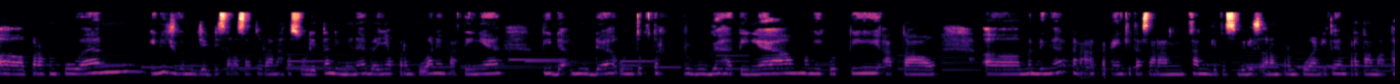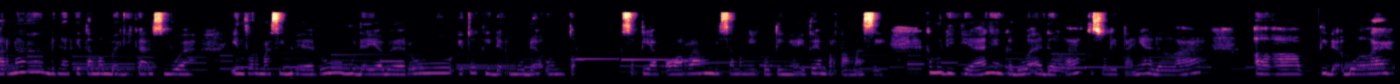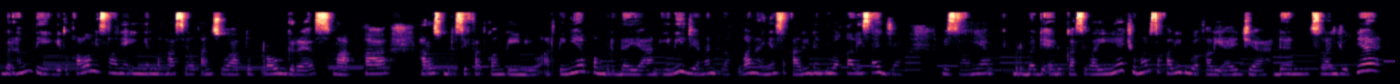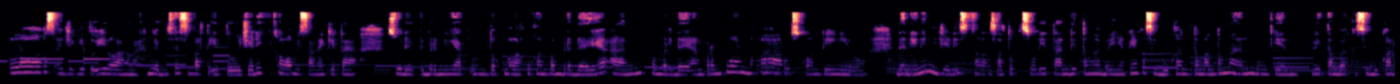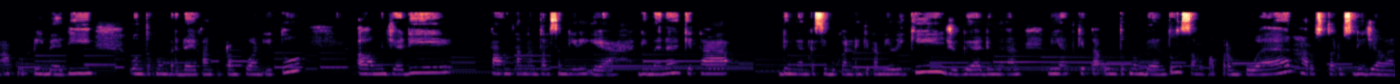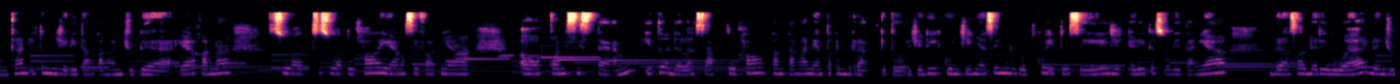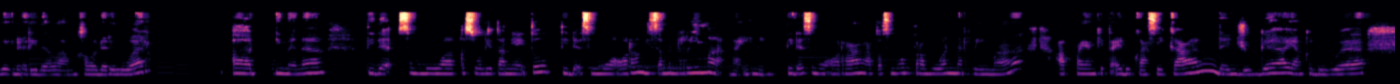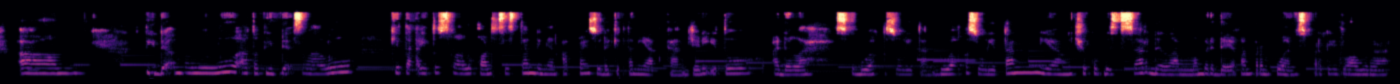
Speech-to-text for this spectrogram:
uh, perempuan ini juga menjadi salah satu ranah kesulitan di mana banyak perempuan yang pastinya tidak mudah untuk tergugah hatinya mengikuti atau uh, mendengarkan apa yang kita sarankan gitu sebagai seorang perempuan. Itu yang pertama karena dengan kita membagikan sebuah informasi baru budaya baru itu tidak mudah untuk setiap orang bisa mengikutinya itu yang pertama sih. Kemudian yang kedua adalah kesulitannya adalah uh, tidak boleh berhenti gitu. Kalau misalnya ingin menghasilkan suatu progres, maka harus bersifat kontinu. Artinya pemberdayaan ini jangan dilakukan hanya sekali dan dua kali saja. Misalnya berbagai edukasi lainnya cuma sekali dua kali aja. Dan selanjutnya loss aja gitu hilang. Nah, nggak bisa seperti itu. Jadi kalau misalnya kita sudah berniat untuk melakukan pemberdayaan, pemberdayaan perempuan, maka harus continue. Dan ini menjadi salah satu kesulitan di tengah banyaknya kesibukan teman-teman, mungkin ditambah kesibukan aku pribadi untuk memberdayakan perempuan itu uh, menjadi tantangan tersendiri ya, di mana kita dengan kesibukan yang kita miliki juga dengan niat kita untuk membantu sama perempuan harus terus dijalankan itu menjadi tantangan juga ya. Karena suatu sesuatu hal yang sifatnya uh, konsisten itu adalah satu hal tantangan yang terberat gitu. Jadi kuncinya sih menurutku itu sih. Jadi kesulitannya berasal dari luar dan juga dari dalam. Kalau dari luar uh, di mana tidak semua kesulitannya itu tidak semua orang bisa menerima. Nah ini tidak semua orang atau semua perempuan menerima apa yang kita edukasikan dan juga yang kedua um, tidak melulu atau tidak selalu kita itu selalu konsisten dengan apa yang sudah kita niatkan. Jadi itu adalah sebuah kesulitan, dua kesulitan yang cukup besar dalam memberdayakan perempuan seperti itu Aura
